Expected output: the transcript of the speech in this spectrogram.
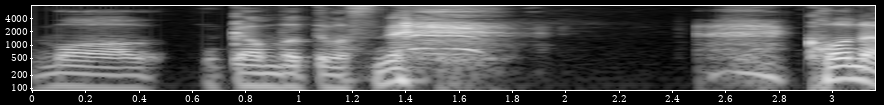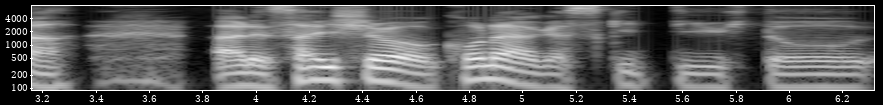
まあ、頑張ってますね。コナー。あれ、最初、コナーが好きっていう人、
